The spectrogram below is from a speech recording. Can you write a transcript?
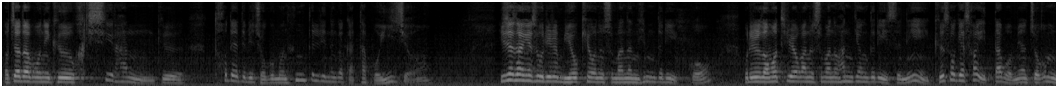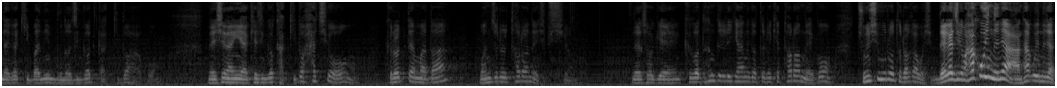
어쩌다 보니 그 확실한 그 토대들이 조금은 흔들리는 것 같아 보이죠. 이 세상에서 우리를 미혹해오는 수많은 힘들이 있고, 우리를 넘어뜨려고 하는 수많은 환경들이 있으니 그 속에 서 있다 보면 조금 내가 기반이 무너진 것 같기도 하고, 내 신앙이 약해진 것 같기도 하죠. 그럴 때마다 먼지를 털어내십시오. 내 속에 그것 흔들리게 하는 것들을 이렇게 털어내고 중심으로 들어가 보십시오. 내가 지금 하고 있느냐 안 하고 있느냐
